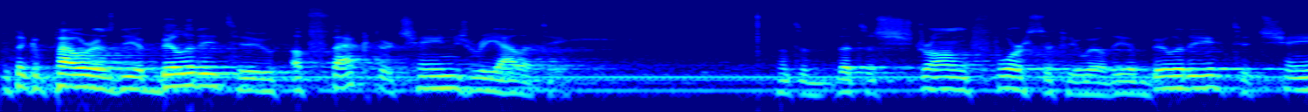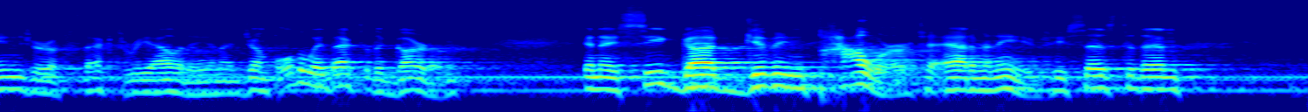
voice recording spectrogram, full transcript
You think of power as the ability to affect or change reality. That's a, that's a strong force, if you will, the ability to change or affect reality. And I jump all the way back to the garden and I see God giving power to Adam and Eve. He says to them,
